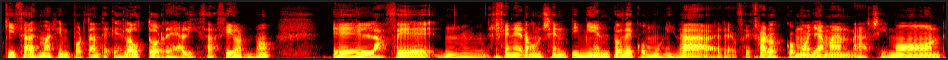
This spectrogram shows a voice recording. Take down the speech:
quizás más importante, que es la autorrealización, ¿no? Eh, la fe mm, genera un sentimiento de comunidad. Fijaros cómo llaman a Simón,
